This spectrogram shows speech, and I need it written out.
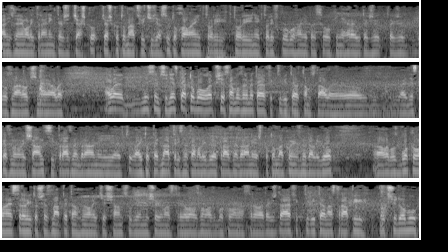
ani sme nemali tréning, takže ťažko, ťažko to nacvičiť a sú to chalani, ktorí, ktorí niektorí v kluboch ani presilovky nehrajú, takže, takže dosť náročné, ale ale myslím si, dneska to bolo lepšie, samozrejme tá efektivita tam stále. Ehm, aj dneska sme mali šanci, prázdne brány, aj to 5 na 3 sme tam mali dve prázdne brány, až potom nakoniec sme dali gol alebo zblokované strely, to 6 na 5, tam sme mali tiež šancu, kde Mišovi ma strieľal znova zblokovaná strela, takže tá efektivita nás trápi dlhšiu dobu.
